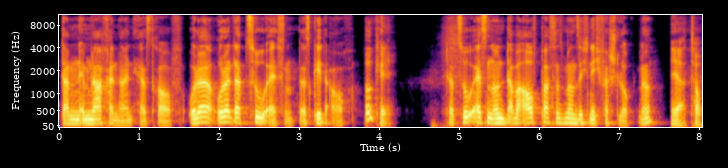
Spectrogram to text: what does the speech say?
dann im Nachhinein erst drauf. Oder, oder dazu essen. Das geht auch. Okay. Dazu essen und aber aufpassen, dass man sich nicht verschluckt, ne? Ja, top.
